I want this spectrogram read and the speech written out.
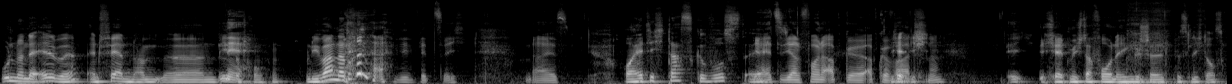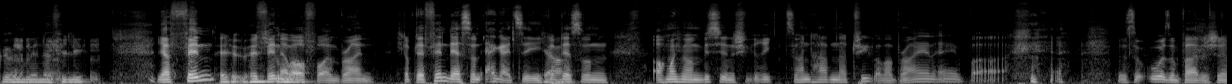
unten an der Elbe entfernt und haben äh, ein Bier Nee. getrunken. Und die waren da drin. Wie witzig. Nice. Boah, hätte ich das gewusst, ey. Ja, hätte sie die dann vorne abge, abgewatscht, ich- ne? ich, ich hätte mich da vorne hingestellt, bis Licht ausgegangen wäre in der Philly. Ja, Finn, Hätte, hätte Finn, aber auch vor allem Brian. Ich glaube, der Finn, der ist so ein Ehrgeizig. Ich Ja. glaube, der ist so ein, auch manchmal ein bisschen schwierig zu handhabender Typ, aber Brian, ey, boah. das ist so ursympathisch, ne?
